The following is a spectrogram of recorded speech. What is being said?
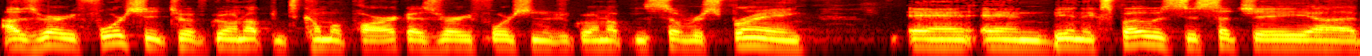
I was very fortunate to have grown up in Takoma Park. I was very fortunate to have grown up in Silver Spring, and and being exposed to such a uh,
